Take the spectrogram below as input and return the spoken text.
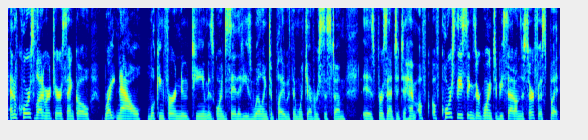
And of course, Vladimir Tarasenko, right now, looking for a new team, is going to say that he's willing to play within whichever system is presented to him. Of, of course, these things are going to be said on the surface, but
